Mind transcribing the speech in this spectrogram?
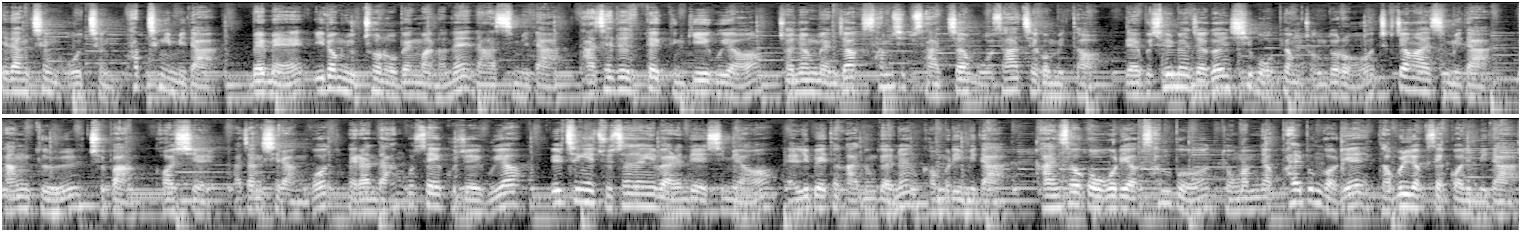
해당 층 5층 탑층입니다. 매매 1억 6,500만 원에 나왔습니다. 다세대 주택 등기이고요. 전용 면적 34.54제곱미터, 내부 실면적은 15평 정도로 측정하였습니다. 방 둘, 주방, 거실, 화장실 한 곳, 베란다 한 곳의 구조이고요. 1층에 주차장이 마련되어 있으며 엘리베이터 가동되는 건물입니다. 간석 오고리역 3분, 동암역 8분 거리의 더블 역세권입니다.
